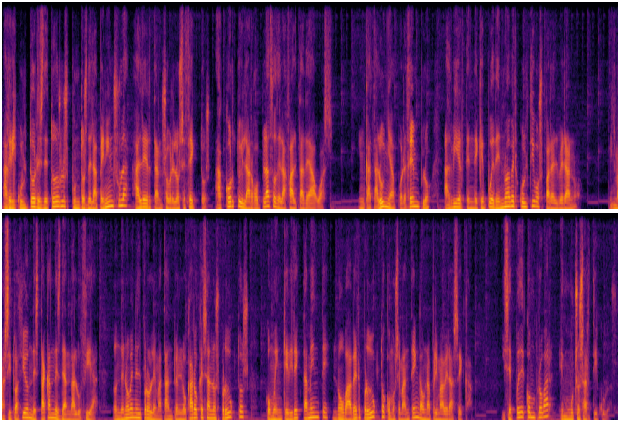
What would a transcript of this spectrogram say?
Agricultores de todos los puntos de la península alertan sobre los efectos a corto y largo plazo de la falta de aguas. En Cataluña, por ejemplo, advierten de que puede no haber cultivos para el verano. Misma situación destacan desde Andalucía, donde no ven el problema tanto en lo caro que sean los productos como en que directamente no va a haber producto como se mantenga una primavera seca. Y se puede comprobar en muchos artículos.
